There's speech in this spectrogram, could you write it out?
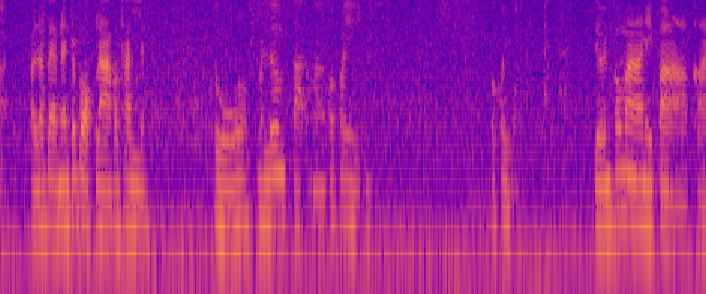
ตัดเอาแล้วแบบนั้นจะบอกลาเขาทันเลย โถมันเริ่มสาดมาก็ค่อยก็ค่อยบอก เดินเข้ามาในป่าไผ่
